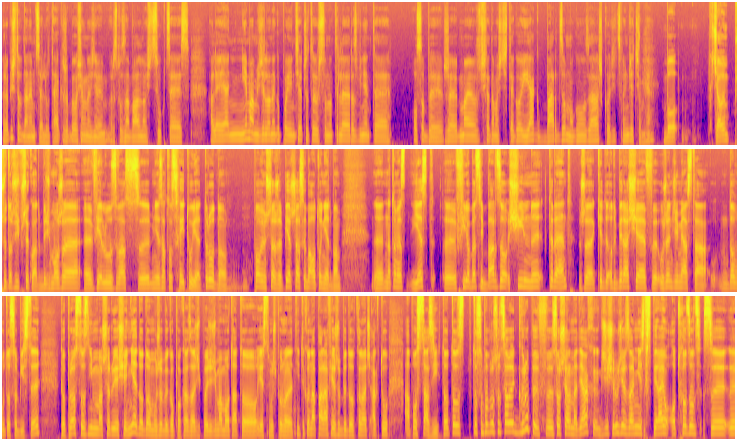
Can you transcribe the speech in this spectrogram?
Robisz to w danym celu, tak? Żeby osiągnąć, nie wiem, rozpoznawalność, sukces, ale ja nie mam zielonego pojęcia, czy to już są na tyle rozwinięte osoby, że mają świadomość tego, jak bardzo mogą zaszkodzić swoim dzieciom, nie? Bo Chciałem przytoczyć przykład. Być może e, wielu z was e, mnie za to zhejtuje. Trudno. Powiem szczerze, pierwszy raz chyba o to nie dbam. E, natomiast jest w chwili obecnej bardzo silny trend, że kiedy odbiera się w Urzędzie Miasta dowód osobisty, to prosto z nim maszeruje się nie do domu, żeby go pokazać i powiedzieć, mamo, tato, jestem już pełnoletni, tylko na parafię, żeby dokonać aktu apostazji. To, to, to są po prostu całe grupy w social mediach, gdzie się ludzie wzajemnie wspierają, odchodząc z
